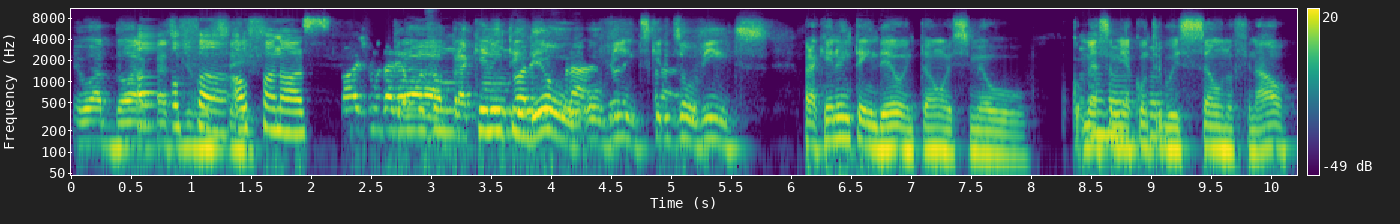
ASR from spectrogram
Eu adoro a peça o de fã, vocês. O fã nosso. Nós mudaremos pra, um, pra quem não entendeu, ouvintes, queridos ouvintes, pra quem não entendeu, então, esse meu começa a minha uhum. contribuição no final.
